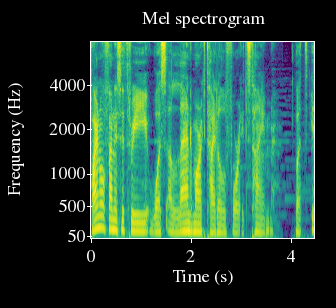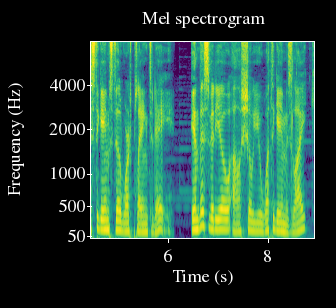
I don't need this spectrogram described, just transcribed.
Final Fantasy III was a landmark title for its time, but is the game still worth playing today? In this video, I'll show you what the game is like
